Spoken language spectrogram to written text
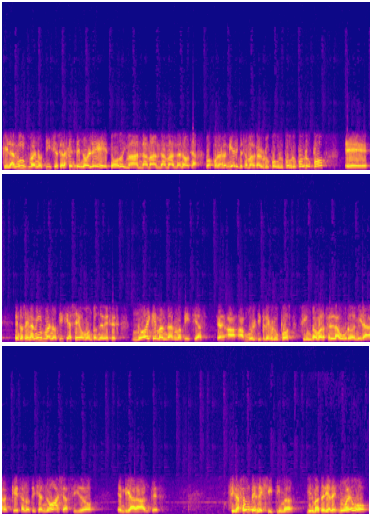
que la misma noticia, o sea, la gente no lee todo y manda, manda, manda, ¿no? O sea, vos pones a reenviar y empiezas a marcar grupo, grupo, grupo, grupo, eh, entonces la misma noticia llega un montón de veces. No hay que mandar noticias eh, a, múltiples grupos sin tomarse el laburo de mirar que esa noticia no haya sido enviada antes. Si la fuente es legítima y el material es nuevo,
